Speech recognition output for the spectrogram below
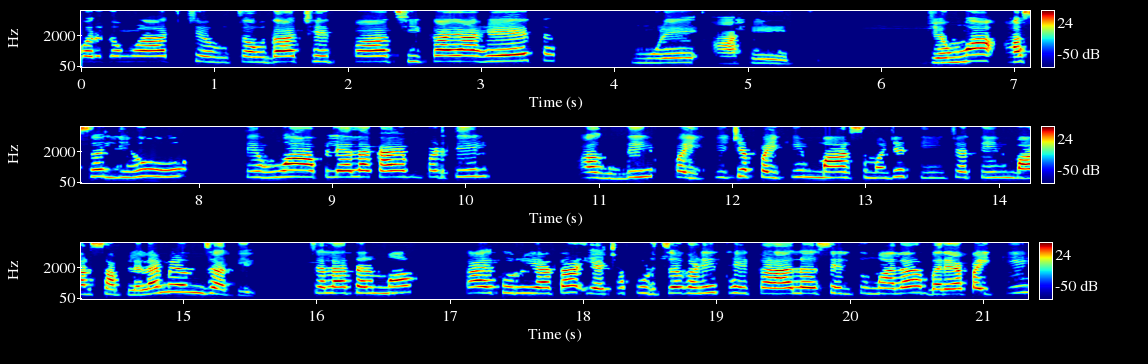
वर्गमुळात चौदा छेद पाच ही काय आहेत? मुळे आहेत. जेव्हा असं लिहू तेव्हा आपल्याला काय पडतील? अगदी पैकीच्या पैकी मार्क्स म्हणजे तीनच्या तीन मार्क्स आपल्याला मिळून जातील. चला तर मग काय करूया आता? याच्या पुढचं गणित हे कळालं असेल तुम्हाला बऱ्यापैकी?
